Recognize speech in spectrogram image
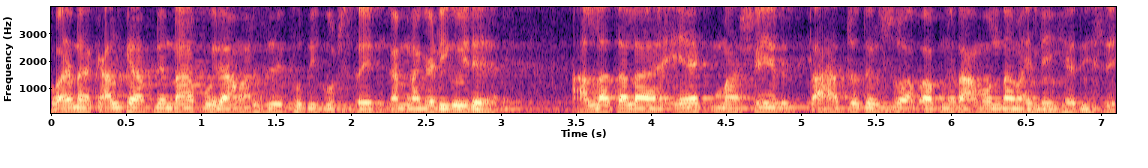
কয় না, কালকে আপনি না পড়ে আমার যে ক্ষতি করছেন, কান্নাকাটি কইরে। আল্লাহ তালা এক মাসের তাহাজ্জতের সব আপনার আমল নামায় লিখে দিছে।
